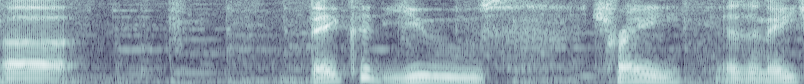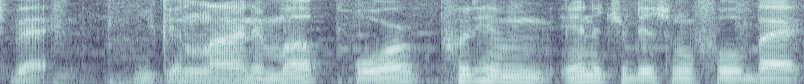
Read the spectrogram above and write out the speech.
Uh, they could use Tre' as an H back. You can line him up or put him in a traditional fullback,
